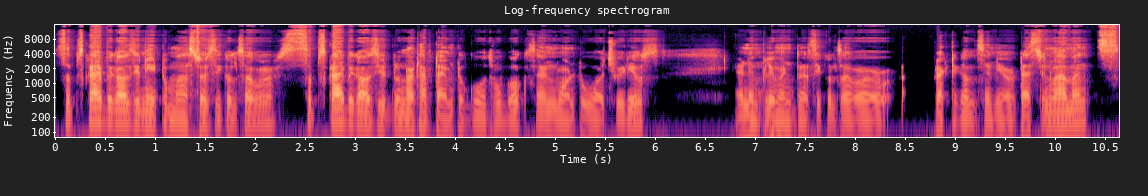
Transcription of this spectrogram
Subscribe because you need to master SQL Server. Subscribe because you do not have time to go through books and want to watch videos and implement the SQL Server practicals in your test environments.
